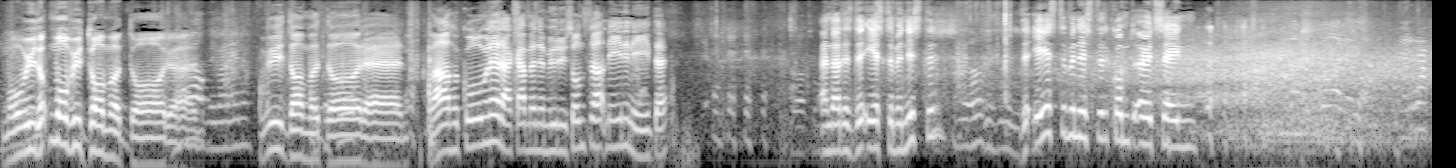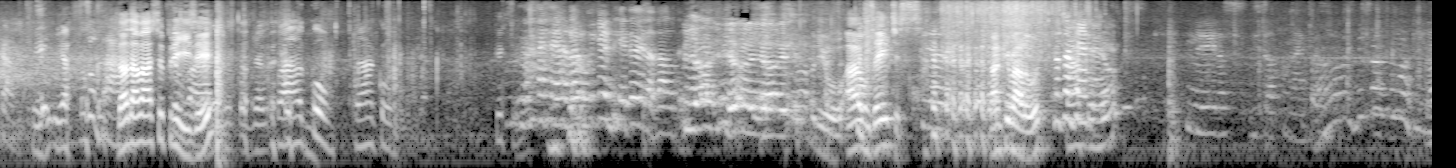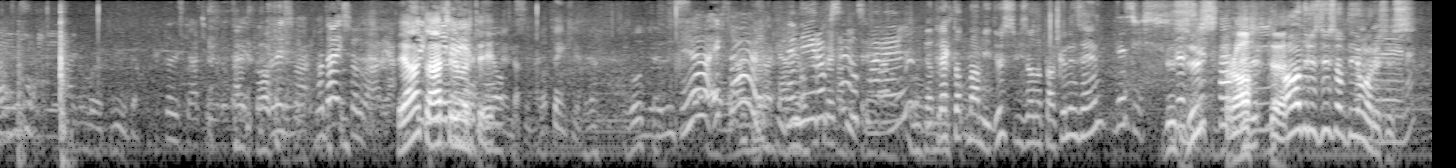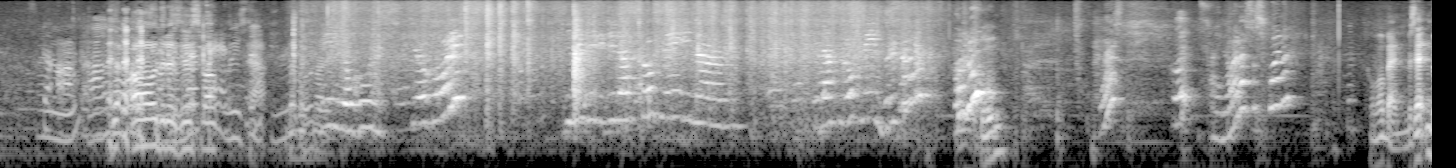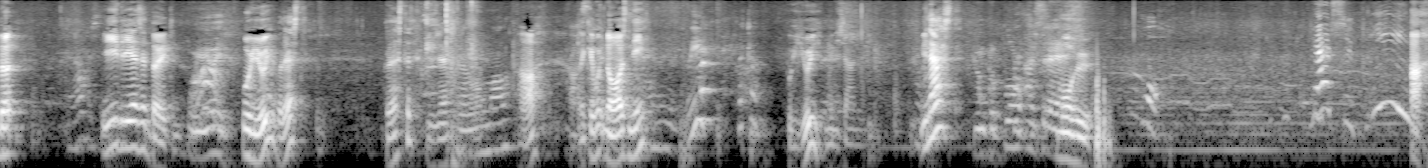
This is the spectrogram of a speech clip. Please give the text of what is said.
Maar wie dat, maar wie dat me Wie dat me Welgekomen hè, dat kan met de Murusonstraat 99. En dat is de eerste minister. De eerste minister komt uit zijn... Dat, dat was surprise, hè? Welkom. Welkom. dat moet ik in dat altijd. Ja, ja, ja. Mario, ah, ons eitjes. Dankjewel hoor. Dat zijn 5 euro. Nee, dat is die staat van mij. Nee, dat is. Dat is klaartje nummer twee. Dat is waar. Maar dat is wel waar, ja. Ja, klaartje nummer 2. Wat denk je? Ja, echt waar. En hier ook zelfs, maar... Direct op mami, dus wie zou dat dan kunnen zijn? De zus. De zus. De Prachtig. oudere zus of de jongere zus? De oude. De oudere zus van... Die Jogoris. Jogoris? Die, die, die danst ook mee in... ehm die danst ook mee in Brugge. Kom, Goed. kom maar binnen. We zitten buiten. Iedereen zit buiten. Oei oei, wat is het? Wat is er? Die zeggen we allemaal. Ah, ik moet naast niet. Oei oei, moet je zeggen. Wie naast? En Strijd. Mooi. Quelle surprise! Ah,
